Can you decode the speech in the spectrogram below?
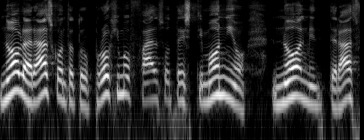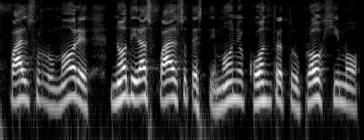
no hablarás contra tu prójimo falso testimonio, no admitirás falsos rumores, no dirás falso testimonio contra tu prójimo.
